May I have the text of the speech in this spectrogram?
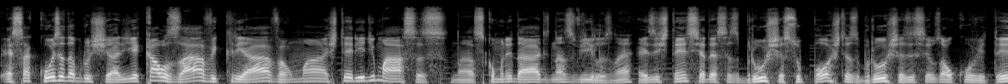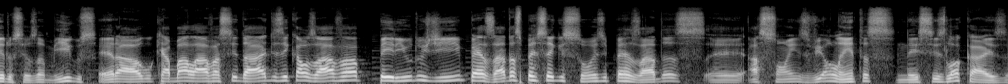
Essa coisa da bruxaria causava e criava uma histeria de massas nas comunidades, nas vilas, né? A existência dessas bruxas supostas estas bruxas e seus alcoviteiros, seus amigos, era algo que abalava as cidades e causava períodos de pesadas perseguições e pesadas é, ações violentas nesses locais.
